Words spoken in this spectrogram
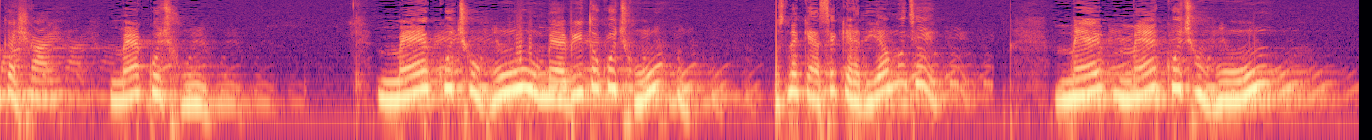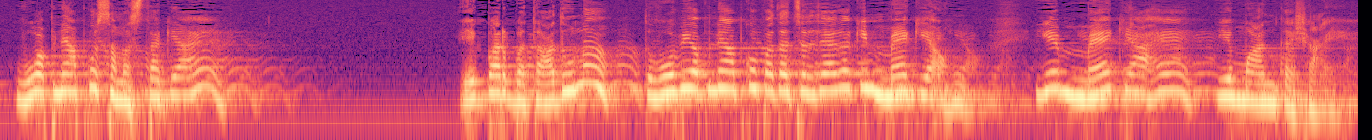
कषाय मैं कुछ हूँ। मैं कुछ हूँ, मैं भी तो कुछ हूँ। उसने कैसे कह दिया मुझे? मैं मैं कुछ हूँ, वो अपने आप को समझता क्या है? एक बार बता दू ना तो वो भी अपने आप को पता चल जाएगा कि मैं क्या हूँ। ये मैं क्या है? ये मान कषाय है।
